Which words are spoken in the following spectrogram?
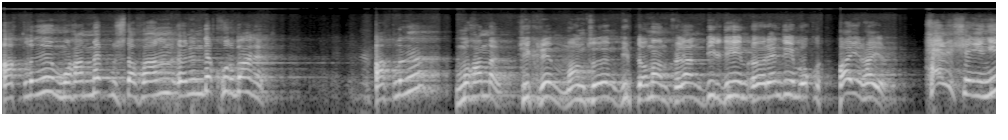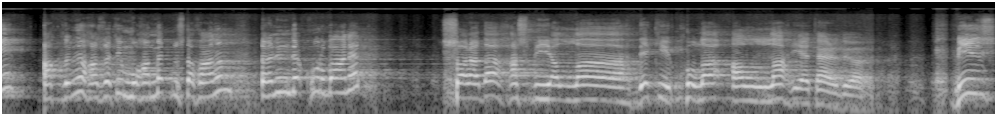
Aklını Muhammed Mustafa'nın önünde kurban et. Aklını Muhammed, fikrim, mantığım, diplomam falan bildiğim, öğrendiğim oku. Hayır hayır. Her şeyini, aklını Hazreti Muhammed Mustafa'nın önünde kurban et. Sonra da hasbiyallah de ki kula Allah yeter diyor. Biz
